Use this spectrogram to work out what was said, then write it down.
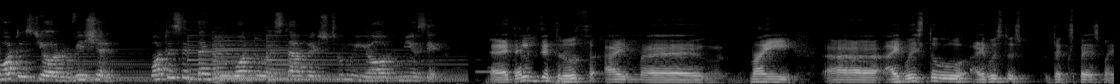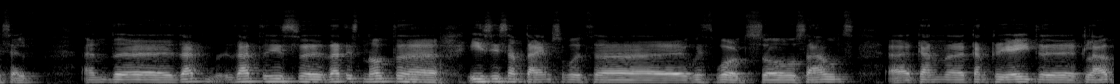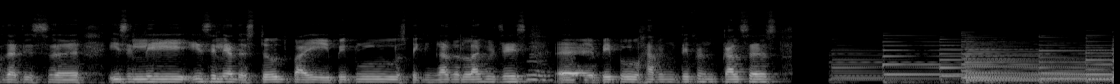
what is your vision? What is it that you want to establish through your music? Uh, telling the truth, I'm uh, my uh, I wish to I wish to, to express myself, and uh, that that is uh, that is not uh, easy sometimes with uh, with words. So sounds uh, can uh, can create a cloud that is uh, easily easily understood by people speaking other languages, Mm. uh, people having different cultures.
